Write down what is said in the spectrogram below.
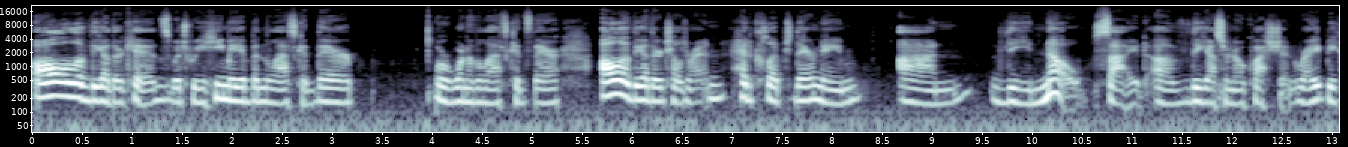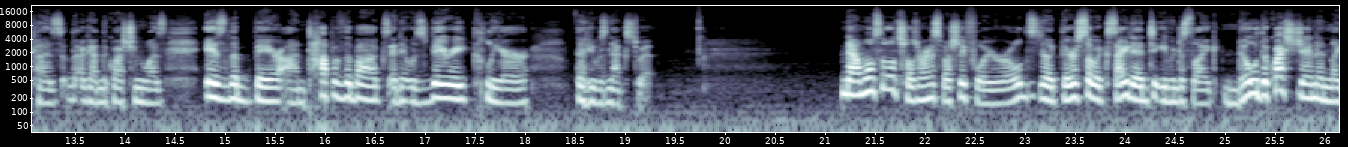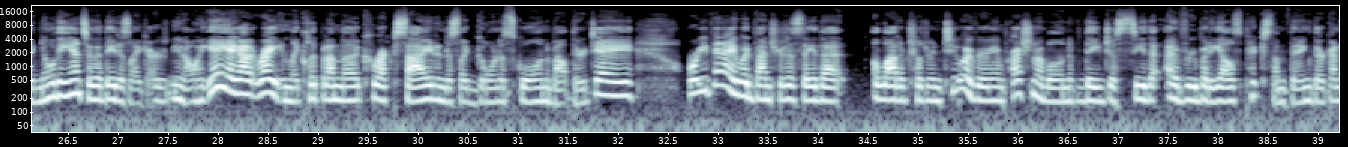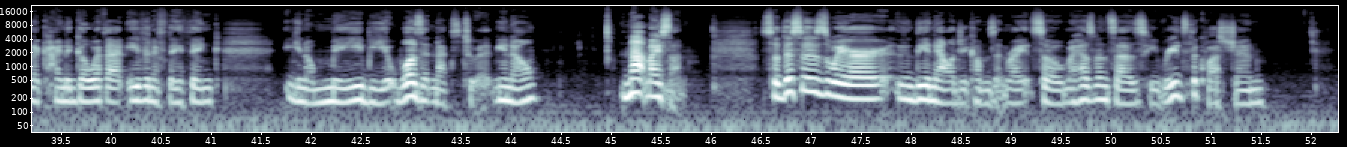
all of the other kids, which we he may have been the last kid there, or one of the last kids there, all of the other children had clipped their name on the no side of the yes or no question, right? Because again, the question was, is the bear on top of the box? And it was very clear that he was next to it. Now, most little children, especially four year olds, like they're so excited to even just like know the question and like know the answer that they just like are, you know, yay, I got it right, and like clip it on the correct side and just like going to school and about their day. Or even I would venture to say that a lot of children too are very impressionable. And if they just see that everybody else picked something, they're going to kind of go with that, even if they think, you know, maybe it wasn't next to it, you know? Not my son. So this is where the analogy comes in, right? So my husband says he reads the question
